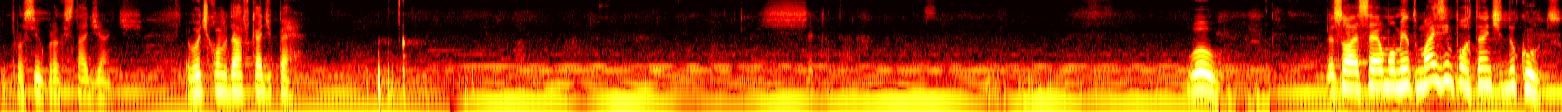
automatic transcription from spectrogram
e prossigo para o que está adiante. Eu vou te convidar a ficar de pé. Uou! Pessoal, esse é o momento mais importante do culto.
